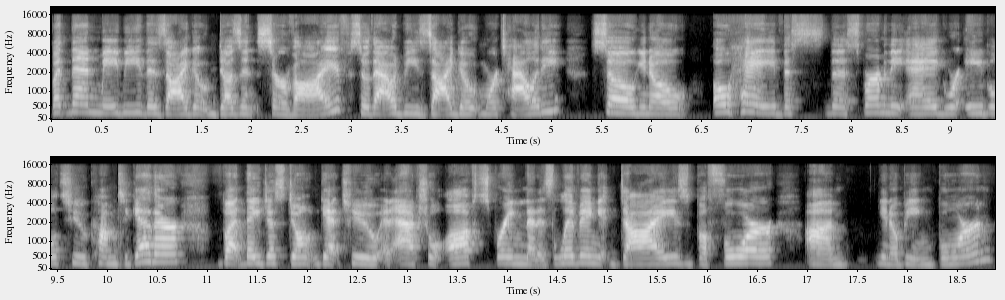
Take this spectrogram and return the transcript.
but then maybe the zygote doesn't survive. So that would be zygote mortality. So, you know, oh, hey, the, the sperm and the egg were able to come together, but they just don't get to an actual offspring that is living. It dies before um, you know being born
